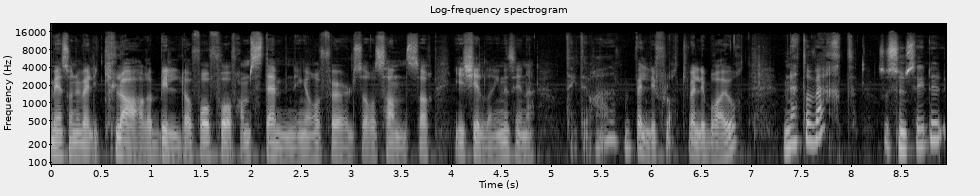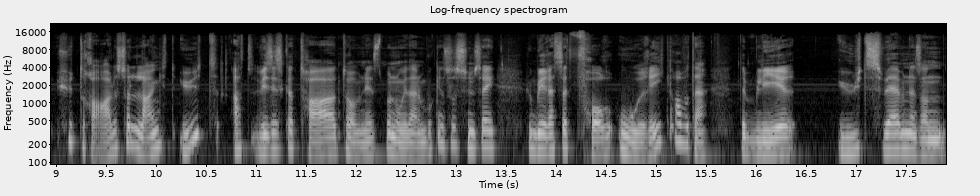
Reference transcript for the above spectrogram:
med sånne veldig klare bilder for å få fram stemninger og følelser og sanser i skildringene sine. Jeg tenkte ja, det var Veldig flott, veldig bra gjort. Men etter hvert så syns jeg det, hun drar det så langt ut at hvis jeg skal ta Tove Nilsen på noe i denne boken, så syns jeg hun blir rett og slett for ordrik av og til. Det blir utsvevende sånn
